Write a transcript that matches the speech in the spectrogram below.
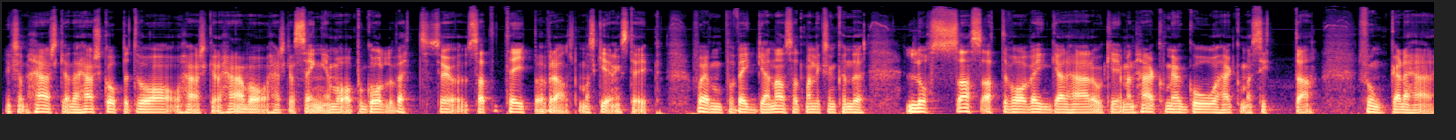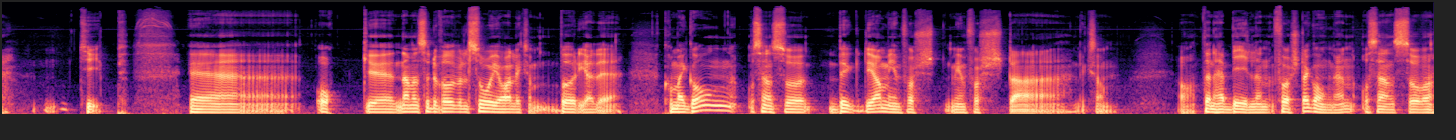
Liksom här ska det här skåpet vara och här ska det här vara och här ska sängen vara på golvet. Så jag satte tejp överallt, maskeringstejp. Och även på väggarna så att man liksom kunde låtsas att det var väggar här. Okej, okay, men här kommer jag gå, här kommer jag sitta. Funkar det här? Typ. Eh, och eh, nej, så det var väl så jag liksom började komma igång och sen så byggde jag min, först, min första, liksom, ja, den här bilen första gången och sen så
